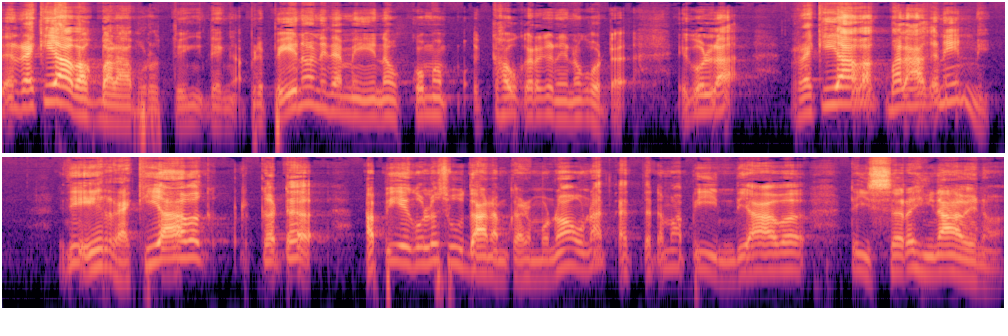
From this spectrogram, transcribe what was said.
දැන් රැකියාවක් බලාපොරොත්තුවෙන් දැන් අපිට පේනවනේ දැන් මේ එන ඔක්කොම කවු කරගෙන එනකොට ඒගොල්ලා රැකියාවක් බලාගෙන එන්නේ. ඉතින් ඒ රැකියාවකට අපි ඒගොල්ලෝ සූදානම් කරමු මොනවා වුණත් ඇත්තටම අපි ඉන්දියාවට ඉස්සර hina වෙනවා.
